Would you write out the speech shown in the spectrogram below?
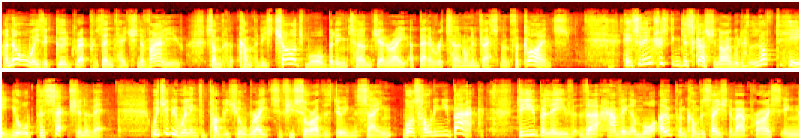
are not always a good representation of value. Some companies charge more, but in turn generate a better return on investment for clients. It's an interesting discussion. I would love to hear your perception of it. Would you be willing to publish your rates if you saw others doing the same? What's holding you back? Do you believe that having a more open conversation about pricing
